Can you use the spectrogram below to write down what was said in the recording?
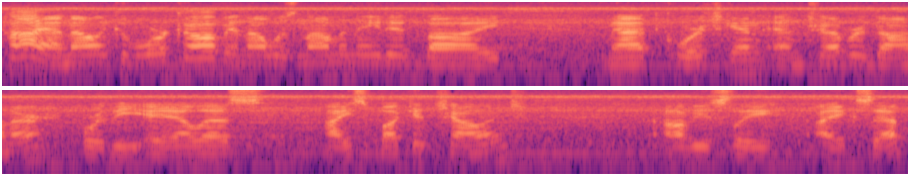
Hi, I'm Allen Kevorkov, and I was nominated by Matt Korchkin and Trevor Donner for the ALS Ice Bucket Challenge. Obviously, I accept.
